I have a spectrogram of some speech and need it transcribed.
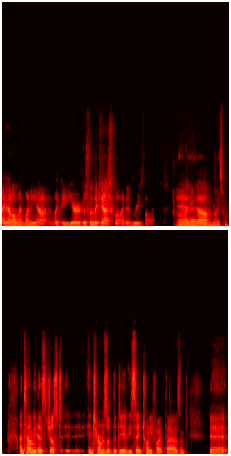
i got all my money out in like a year just from the cash flow. I didn't refi and okay, um, nice one. And tell me yeah. this, just uh, in terms of the deal, you say twenty five thousand. Uh,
